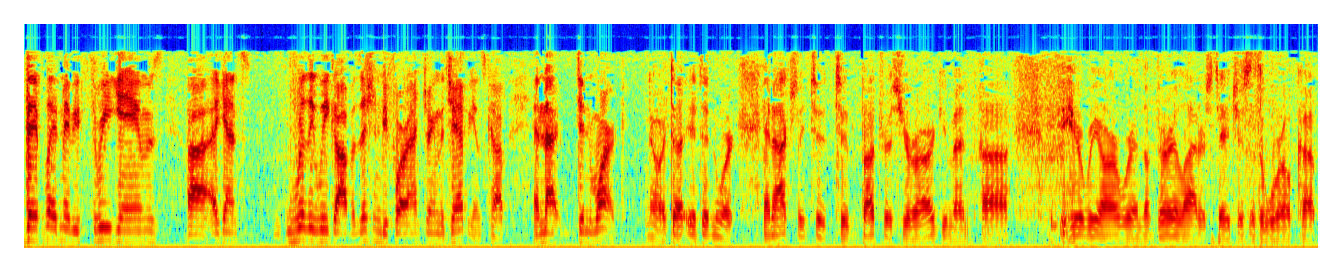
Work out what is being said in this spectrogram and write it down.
they played maybe three games uh, against really weak opposition before entering the Champions Cup, and that didn't work. No, it, it didn't work. And actually, to, to buttress your argument, uh, here we are. We're in the very latter stages of the World Cup.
